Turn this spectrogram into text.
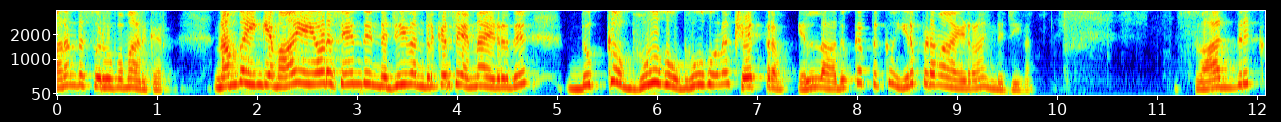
ஆனந்த ஸ்வரூபமா இருக்கார். நம்ம இங்க மாயையோட சேர்ந்து இந்த ஜீவன் இருக்கிறச்சு என்ன ஆயிடுறது? துக்க பூஹு பூஹுன கஷேத்திரம். எல்லா துக்கத்துக்கும் இருப்பிடமா ஆயிடுறான் இந்த ஜீவன். ஸ்வாத்ருக்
